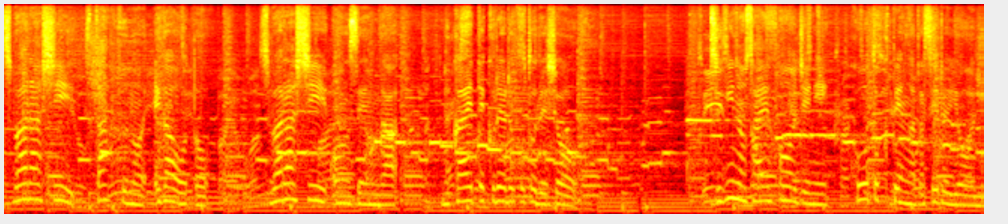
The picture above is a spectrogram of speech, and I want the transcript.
素晴らしいスタッフの笑顔と素晴らしい温泉が迎えてくれることでしょう次の裁縫時に高得点が出せるように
